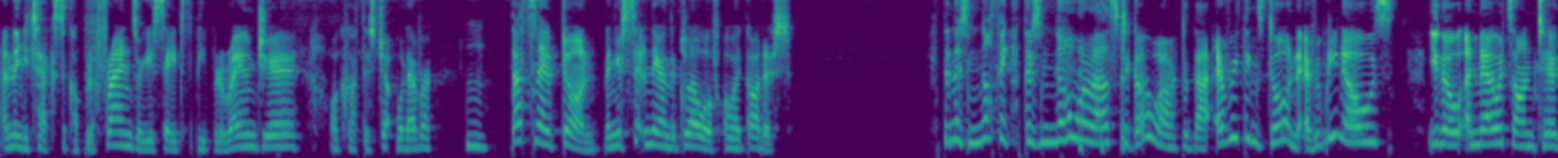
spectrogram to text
And then you text a couple of friends, or you say to the people around you, "Oh, I got this job, whatever." Hmm. That's now done. Then you're sitting there in the glow of, "Oh, I got it." Then there's nothing. There's nowhere else to go after that. Everything's done. Everybody knows. You know, and now it's on to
